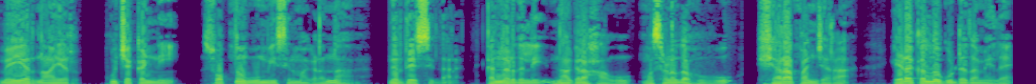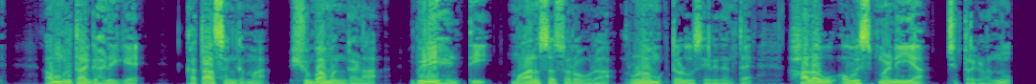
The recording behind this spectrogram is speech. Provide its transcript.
Mayor Nair, Poochakanni, Swapnabhoomi ಸಿನಿಮಾಗಳನ್ನ ನಿರ್ದೇಶಿಸಿದ್ದಾರೆ. ಕನ್ನಡದಲ್ಲಿ ನಾಗರಹಾವು ಮಸಣದ ಹೂವು, ಶರಪಂಜರ, ಎಡಕಲ್ಲು ಗುಡ್ಡದ ಮೇಲೆ ಅಮೃತ ಗಳಿಗೆ ಕಥಾಸಂಗಮ ಶುಭಮಂಗಳ ಬಿಳಿ ಹೆಂಡತಿ, ಮಾನಸ ಸರೋವರ, ಋಣಮುಕ್ತಳು ಸೇರಿದಂತೆ ಹಲವು ಅವಿಸ್ಮರಣೀಯ ಚಿತ್ರಗಳನ್ನು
